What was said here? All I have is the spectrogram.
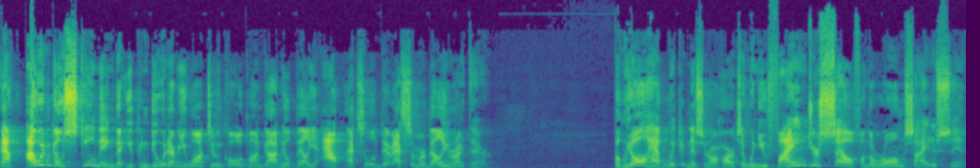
Now, I wouldn't go scheming that you can do whatever you want to and call upon God and He'll bail you out. That's a little different. That's some rebellion right there. But we all have wickedness in our hearts, and when you find yourself on the wrong side of sin,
